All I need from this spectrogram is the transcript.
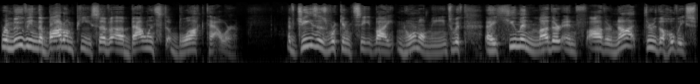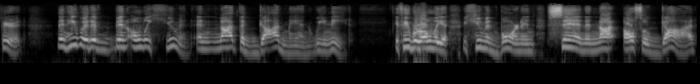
removing the bottom piece of a balanced block tower. If Jesus were conceived by normal means with a human mother and father, not through the Holy Spirit, then he would have been only human and not the God man we need. If he were only a human born in sin and not also God,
